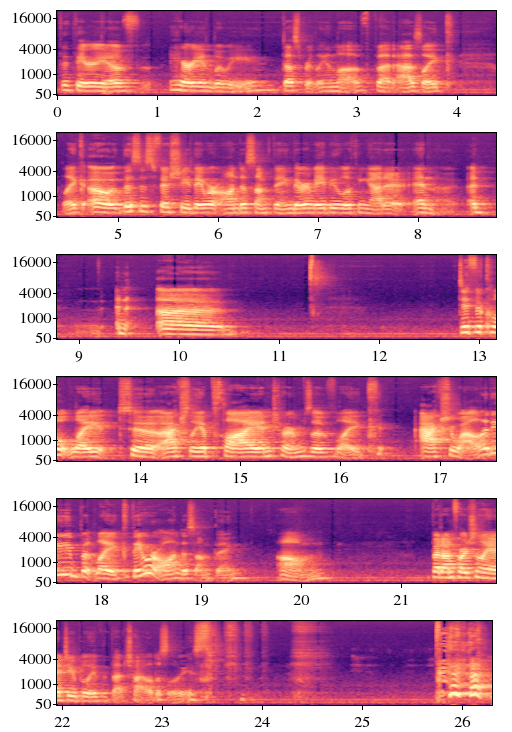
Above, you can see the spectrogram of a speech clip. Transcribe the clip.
the theory of harry and louis desperately in love but as like like oh this is fishy. They were onto something. They were maybe looking at it. And a, an uh difficult light to actually apply in terms of like actuality. But like they were onto something. Um but unfortunately i do believe that that child is Louis'.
